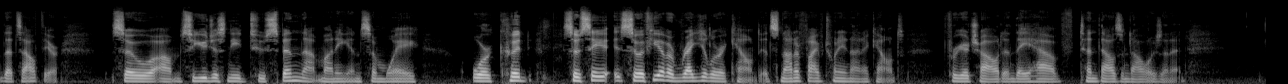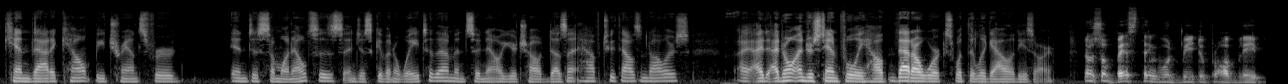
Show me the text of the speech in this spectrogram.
that's out there. So um, so you just need to spend that money in some way, or could so say so if you have a regular account, it's not a 529 account for your child, and they have ten thousand dollars in it. Can that account be transferred into someone else's and just given away to them, and so now your child doesn't have two thousand dollars? I, I don't understand fully how that all works, what the legalities are. No, so best thing would be to probably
